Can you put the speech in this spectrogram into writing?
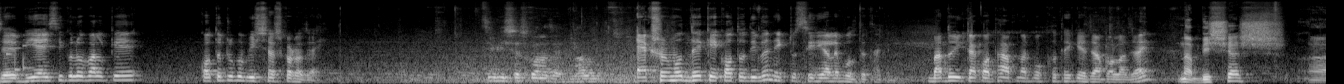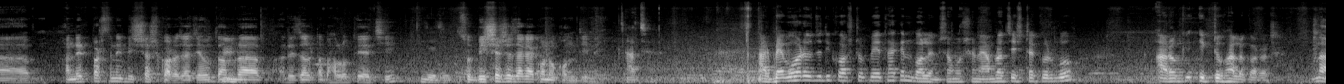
যে ভিআইসি গ্লোবালকে কতটুকু বিশ্বাস করা যায়? বিশ্বাস করা যায় ভালো একশোর মধ্যে কে কত দিবেন একটু সিরিয়ালে বলতে থাকেন। বা দুইটা কথা আপনার পক্ষ থেকে যা বলা যায়। না বিশ্বাস হান্ড্রেড পার্সেন্টই বিশ্বাস করা যায় যেহেতু আমরা রেজাল্টটা ভালো পেয়েছি। সো বিশ্বাসের জায়গায় কোনো কমতি নেই। আচ্ছা। আর ব্যবহারেও যদি কষ্ট পেয়ে থাকেন বলেন সমস্যা নেই আমরা চেষ্টা করব আরও একটু ভালো করার। না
